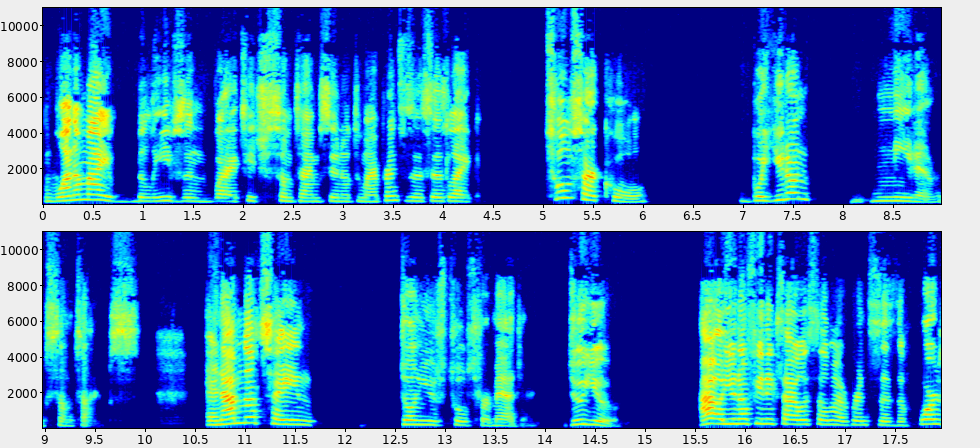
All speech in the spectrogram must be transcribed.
one of my beliefs and what i teach sometimes you know to my apprentices is like tools are cool but you don't need them sometimes. And i'm not saying don't use tools for magic. Do you? I, you know, Phoenix, I always tell my apprentices the four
